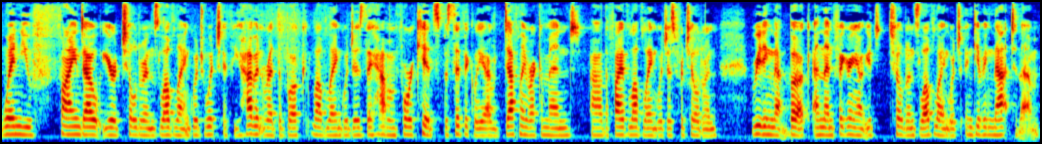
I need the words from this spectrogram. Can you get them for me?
when you find out your children's love language, which, if you haven't read the book, Love Languages, they have them for kids specifically. I would definitely recommend uh, The Five Love Languages for Children, reading that book, and then figuring out your children's love language and giving that to them.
